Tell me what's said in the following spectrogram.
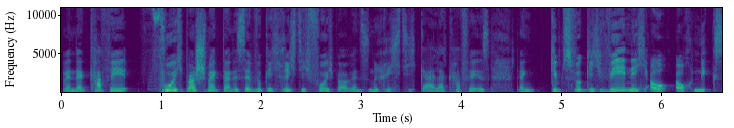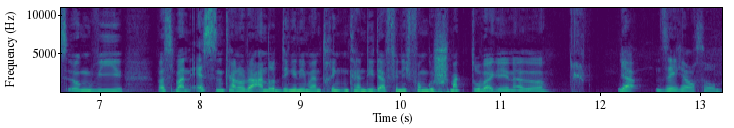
wenn der Kaffee furchtbar schmeckt, dann ist er wirklich richtig furchtbar. Wenn es ein richtig geiler Kaffee ist, dann gibt's wirklich wenig, auch, auch nix irgendwie, was man essen kann oder andere Dinge, die man trinken kann, die da, finde ich, vom Geschmack drüber gehen. Also ja, sehe ich auch so.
